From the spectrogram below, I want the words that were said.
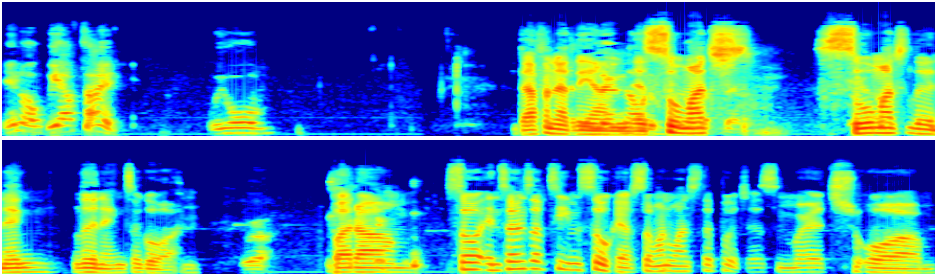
you know, we have time. We home. Definitely, and there's so much. Website so yeah. much learning learning to go on. Right. But um, so in terms of Team Soca, if someone wants to purchase merch or um,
